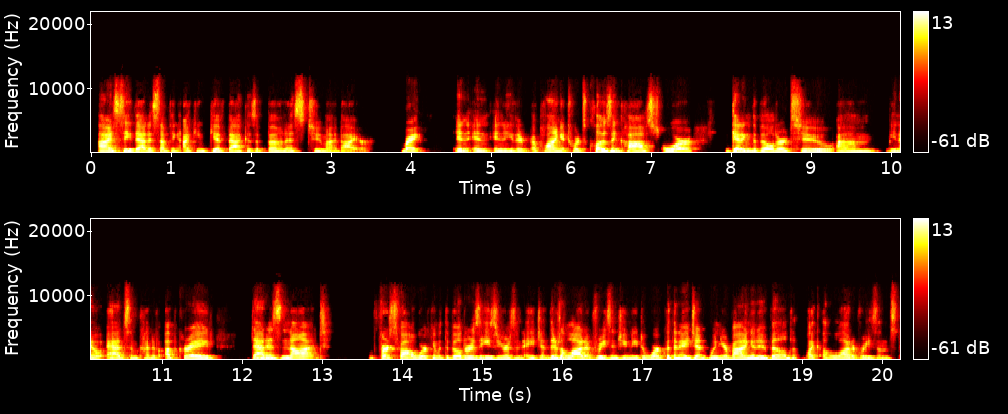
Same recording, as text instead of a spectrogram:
I see that as something I can give back as a bonus to my buyer. Right. In in, in either applying it towards closing costs or getting the builder to um, you know, add some kind of upgrade. That is not first of all, working with the builder is easier as an agent. There's a lot of reasons you need to work with an agent when you're buying a new build, like a lot of reasons.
